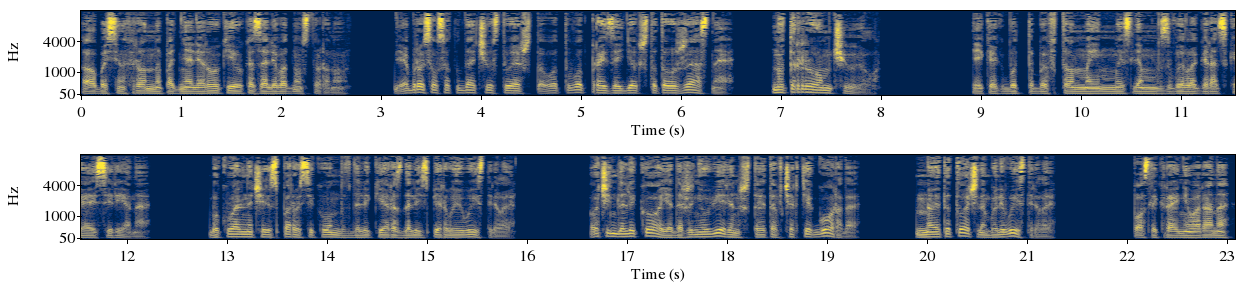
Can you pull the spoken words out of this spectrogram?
Оба синхронно подняли руки и указали в одну сторону. Я бросился туда, чувствуя, что вот-вот произойдет что-то ужасное. Нутром чуял. И как будто бы в тон моим мыслям взвыла городская сирена. Буквально через пару секунд вдалеке раздались первые выстрелы. Очень далеко, я даже не уверен, что это в черте города. Но это точно были выстрелы. После крайнего рана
